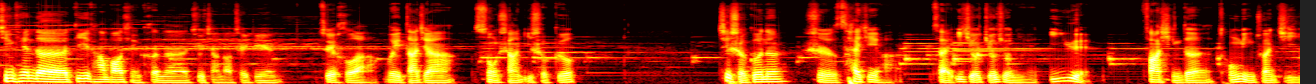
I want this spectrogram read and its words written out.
今天的第一堂保险课呢，就讲到这边。最后啊，为大家送上一首歌。这首歌呢，是蔡健雅。在一九九九年一月发行的同名专辑《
